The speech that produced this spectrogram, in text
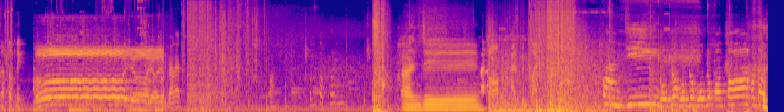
Cakep Rik. Di pelet. Ah, pentok lagi. Anjing. Bomb has been planted. Wah anjing, goblok, goblok, goblok, kontol, kontol.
